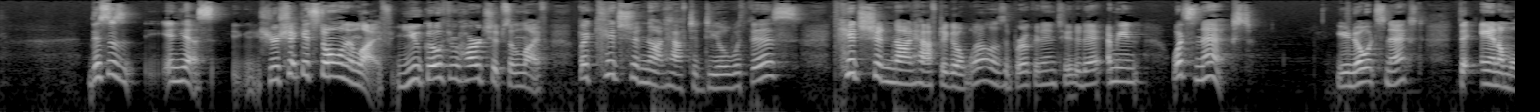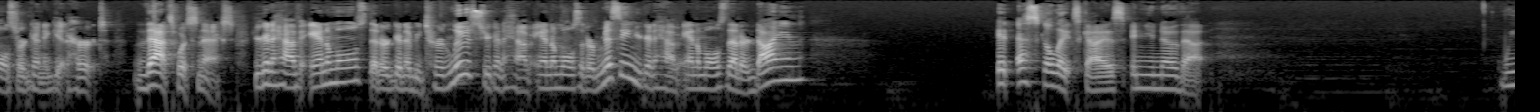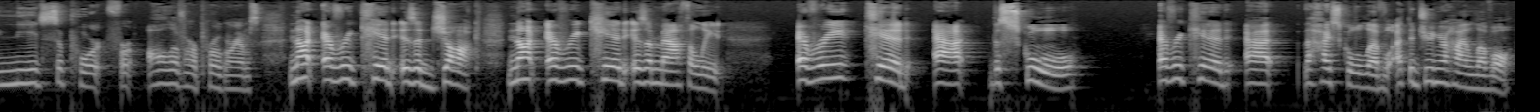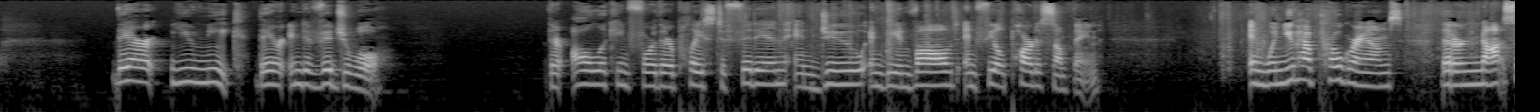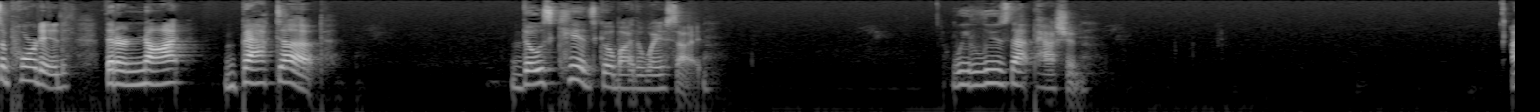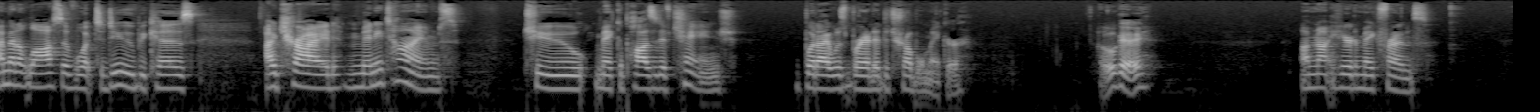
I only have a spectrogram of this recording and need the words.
This is, and yes, your shit gets stolen in life. You go through hardships in life, but kids should not have to deal with this. Kids should not have to go, well, is it broken into today? I mean, what's next? You know what's next? The animals are going to get hurt. That's what's next. You're going to have animals that are going to be turned loose. You're going to have animals that are missing. You're going to have animals that are dying. It escalates, guys, and you know that. We need support for all of our programs. Not every kid is a jock. Not every kid is a mathlete. Every kid at the school, every kid at the high school level, at the junior high level. They are unique, they are individual. They're all looking for their place to fit in and do and be involved and feel part of something. And when you have programs that are not supported, that are not backed up, those kids go by the wayside. We lose that passion. I'm at a loss of what to do because I tried many times to make a positive change, but I was branded a troublemaker. Okay. I'm not here to make friends.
